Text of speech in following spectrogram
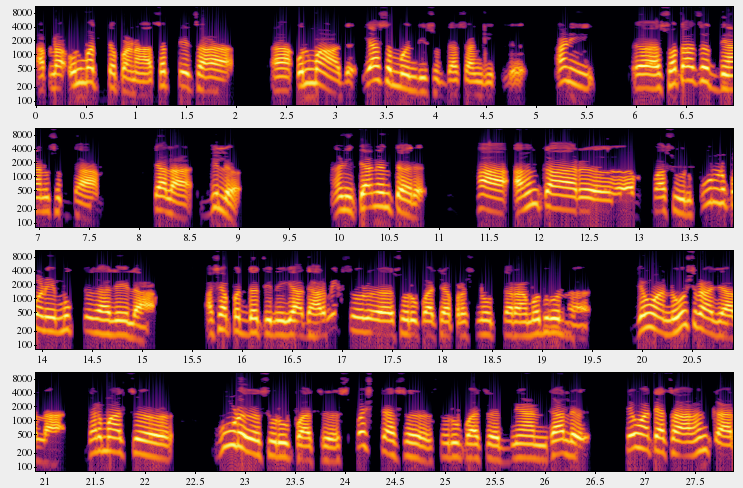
आपला उन्मत्तपणा सत्तेचा उन्माद या संबंधी सुद्धा सांगितलं. आणि स्वतःचं ज्ञान सुद्धा त्याला दिलं. आणि त्यानंतर हा अहंकारपासून पूर्णपणे मुक्त झालेला अशा पद्धतीने या धार्मिक स्वरूपाच्या प्रश्नोत्तरामधून जेव्हा नहुष राजाला धर्माचं गूढ स्वरूपाचं स्पष्ट असं स्वरूपाचं ज्ञान झालं तेव्हा त्याचा अहंकार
